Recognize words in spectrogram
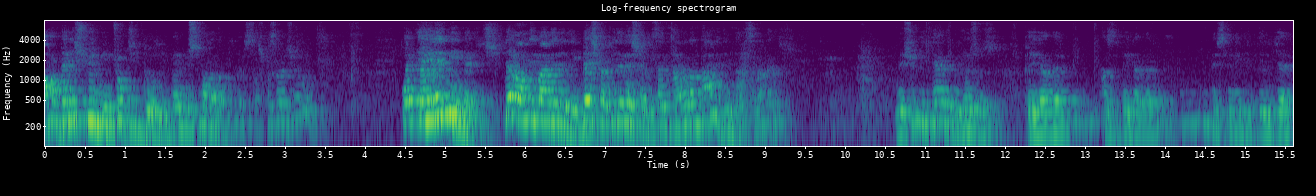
Ama ben hiç gülmeyeyim, çok ciddi olayım. Ben Müslüman adamım. Böyle saçma sapan şey olur mu? O eğlenmeyeyim ben hiç. Devamlı ibadet edeyim. Beş vakitte beş vakit. Sen Tanrı'dan daha mı dindarsın arkadaş? Meşhur bir hikaye biliyorsunuz. Peygamber, Hazreti Peygamber mesleğine gidip gelirken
